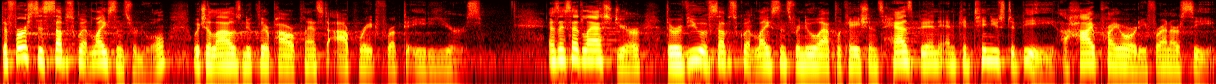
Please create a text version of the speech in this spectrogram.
The first is subsequent license renewal, which allows nuclear power plants to operate for up to 80 years. As I said last year, the review of subsequent license renewal applications has been and continues to be a high priority for NRC.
